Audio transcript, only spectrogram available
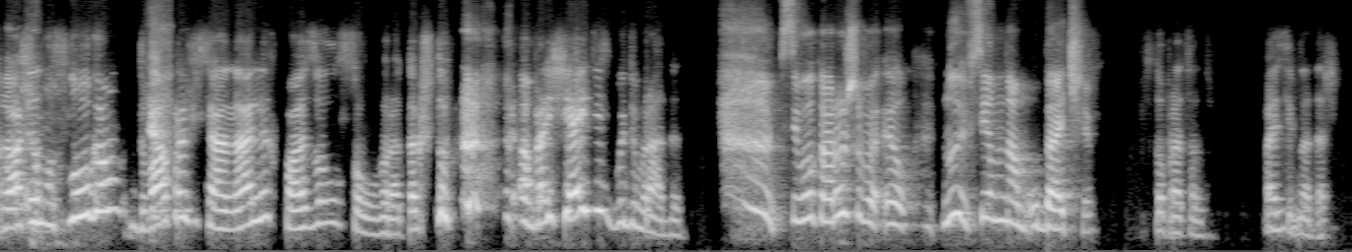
К вашим услугам два профессиональных пазл-солвера, так что обращайтесь, будем рады. Всего хорошего, Эл. Ну и всем нам удачи. Сто процентов. Спасибо, Наташа.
